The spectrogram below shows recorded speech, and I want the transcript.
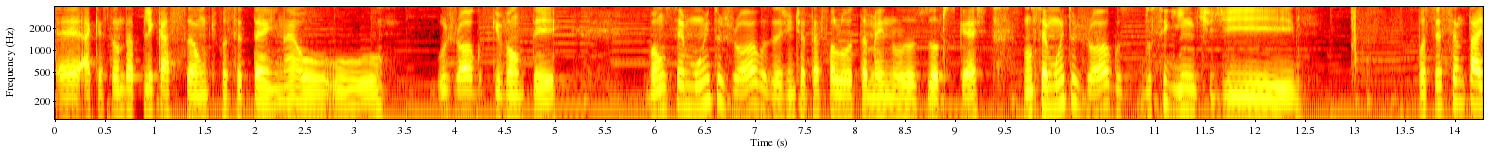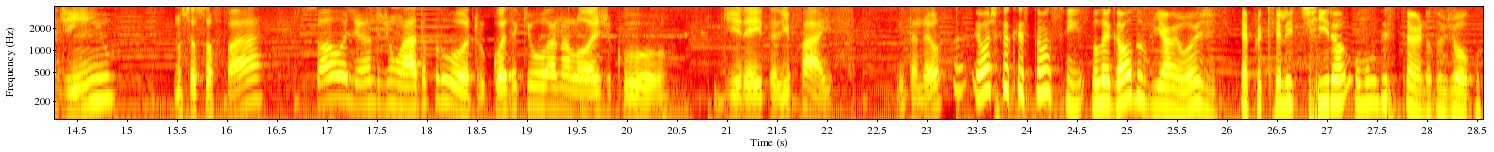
é a questão da aplicação que você tem, né? O, o- os jogos que vão ter. Vão ser muitos jogos, a gente até falou também nos outros casts, vão ser muitos jogos do seguinte, de você sentadinho no seu sofá, só olhando de um lado pro outro, coisa que o analógico direito ali faz, entendeu? eu acho que a questão é assim, o legal do VR hoje é porque ele tira o mundo externo do jogo.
